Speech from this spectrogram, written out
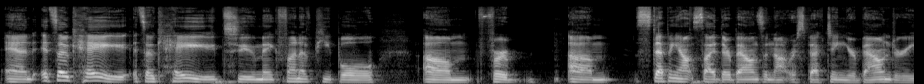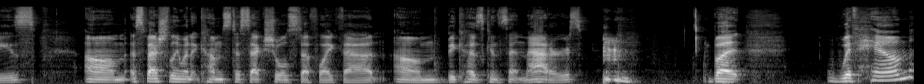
And it's okay. It's okay to make fun of people um, for um, stepping outside their bounds and not respecting your boundaries. Um, especially when it comes to sexual stuff like that, um, because consent matters. but with him,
